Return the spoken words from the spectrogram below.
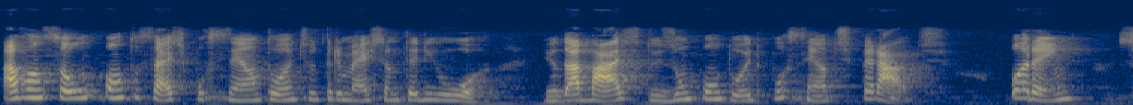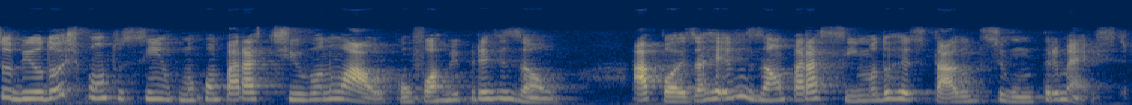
avançou 1,7% ante o trimestre anterior, vindo abaixo dos 1,8% esperados. Porém, subiu 2,5% no comparativo anual, conforme previsão, após a revisão para cima do resultado do segundo trimestre.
